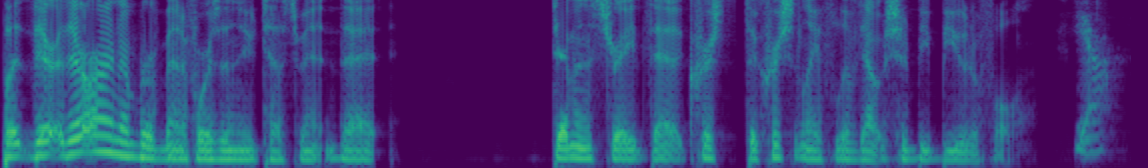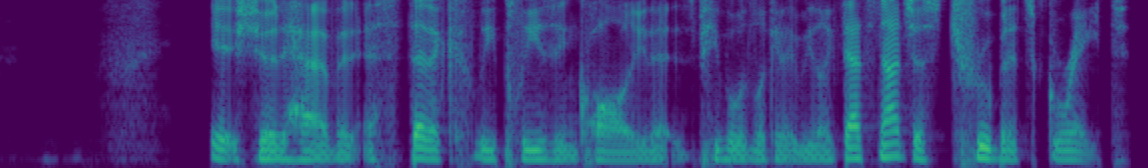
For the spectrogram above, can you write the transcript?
but there, there are a number of metaphors in the New Testament that demonstrate that Christ, the Christian life lived out should be beautiful. It should have an aesthetically pleasing quality that people would look at it and be like, that's not just true, but it's great.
